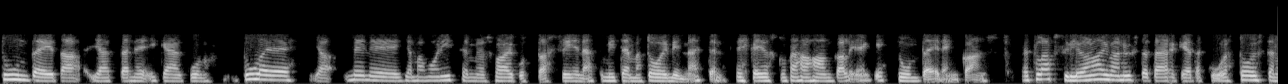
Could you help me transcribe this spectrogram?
tunteita ja että ne ikään kuin tulee ja menee ja mä voin itse myös vaikuttaa siinä, että miten mä toimin näiden ehkä joskus vähän hankalienkin tunteiden kanssa. Et lapsille on aivan yhtä tärkeää kuulla toisten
